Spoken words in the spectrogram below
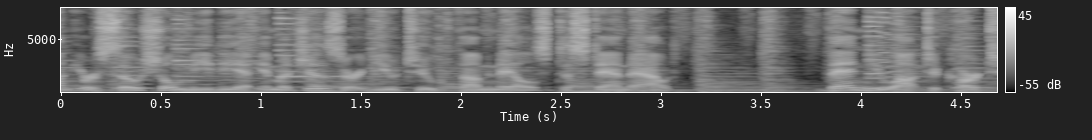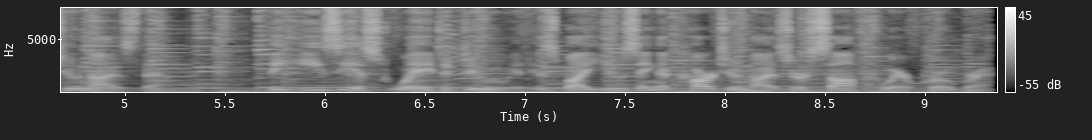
Want your social media images or YouTube thumbnails to stand out? Then you ought to cartoonize them. The easiest way to do it is by using a cartoonizer software program.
